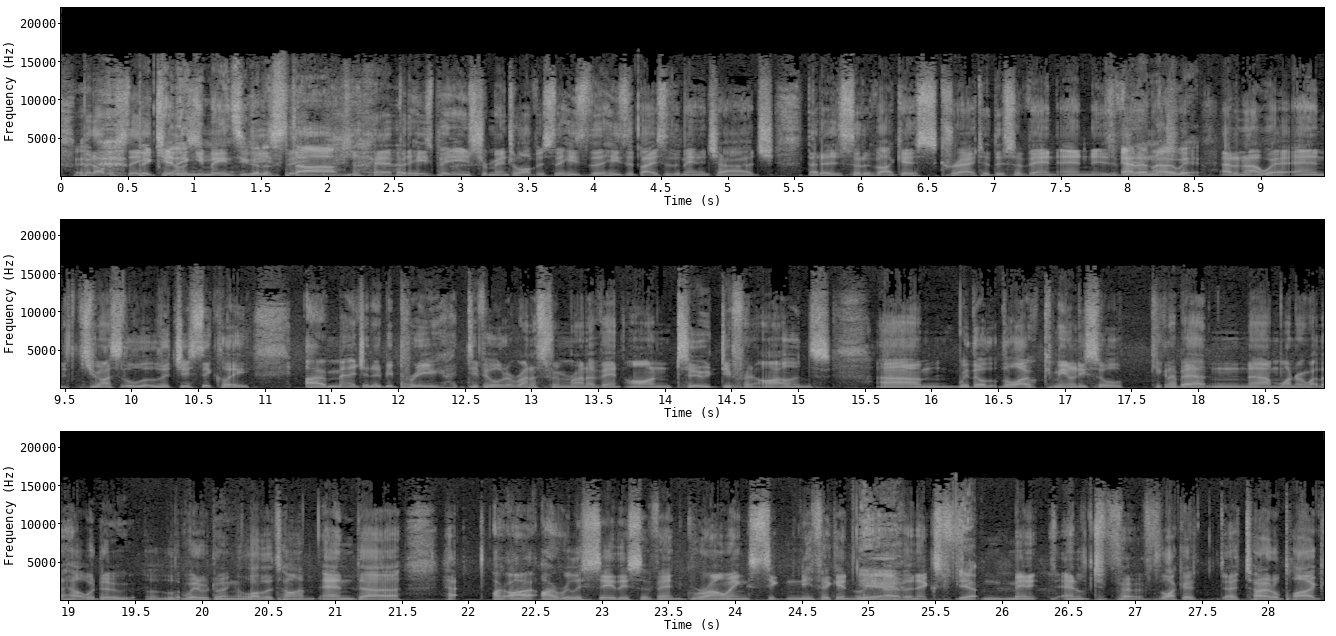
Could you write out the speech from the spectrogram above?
but obviously, Beginning, to be you means you he's been- start. Yeah, but he's been instrumental. Obviously, he's the he's the base of the man in charge that has sort of I guess created this event and is very of nowhere. out of nowhere. And to be honest, logistically, I imagine it'd be pretty difficult to run a swim run event on two different islands. Um, with the, the local community still kicking about and um, wondering what the hell we do we were doing a lot of the time. And uh, ha- I, I really see this event growing significantly Yeah. over the next Yep. minute. And for, for like a, a total plug,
